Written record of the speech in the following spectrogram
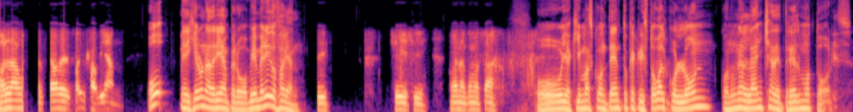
Hola, buenas tardes, soy Fabián. Oh, me dijeron Adrián, pero bienvenido, Fabián. Sí, sí, sí. Bueno, ¿cómo está? Hoy aquí más contento que Cristóbal Colón con una lancha de tres motores.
